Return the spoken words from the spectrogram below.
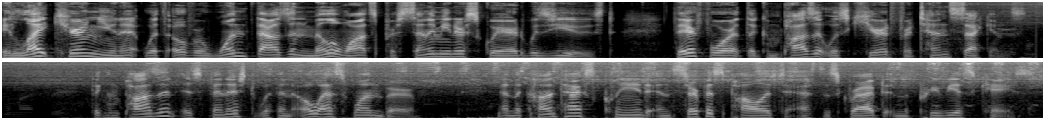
A light curing unit with over 1000 milliwatts per centimeter squared was used. Therefore, the composite was cured for 10 seconds. The composite is finished with an OS1 burr, and the contacts cleaned and surface polished as described in the previous case.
